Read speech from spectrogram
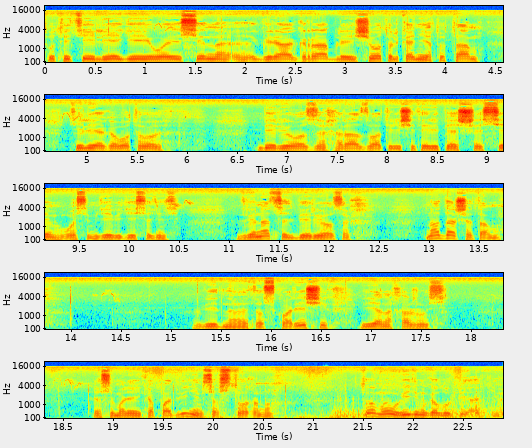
Тут и телеги его, и сильно э, грабли, еще только нету. Там телега, вот его березы. Раз, два, три, четыре, пять, шесть, семь, восемь, девять, десять, одиннадцать. Двенадцать березок. Ну а дальше там видно это скворечник, где я нахожусь. Если маленько подвинемся в сторону, то мы увидим голубятню.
